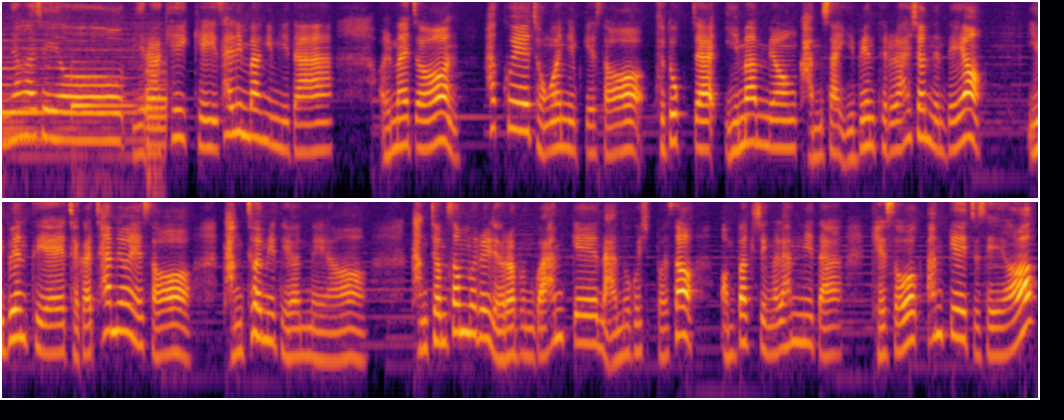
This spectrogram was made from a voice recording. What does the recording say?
안녕하세요. 미라 KK 살림방입니다. 얼마 전 하쿠의 정원님께서 구독자 2만 명 감사 이벤트를 하셨는데요. 이벤트에 제가 참여해서 당첨이 되었네요. 당첨 선물을 여러분과 함께 나누고 싶어서 언박싱을 합니다. 계속 함께 해주세요.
